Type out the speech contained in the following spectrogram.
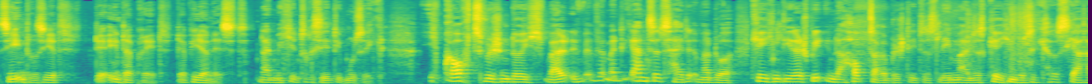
Sie interessiert der Interpret, der Pianist. Nein, mich interessiert die Musik. Ich brauche zwischendurch, weil wenn man die ganze Zeit immer nur Kirchenlieder spielt, in der Hauptsache besteht das Leben eines Kirchenmusikers ja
